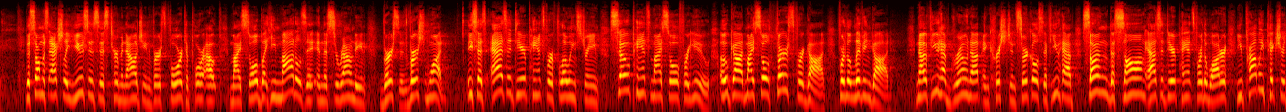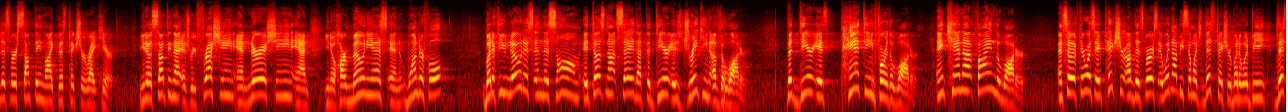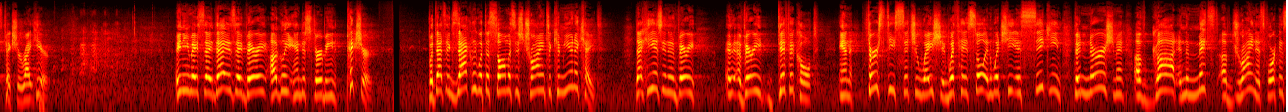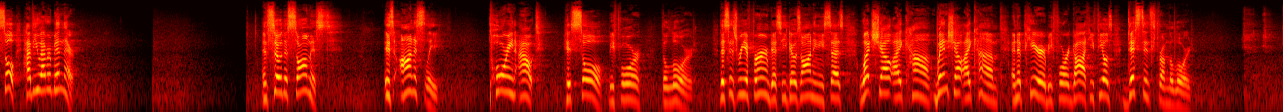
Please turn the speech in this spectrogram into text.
The psalmist actually uses this terminology in verse 4 to pour out my soul, but he models it in the surrounding verses. Verse 1, he says, As a deer pants for a flowing stream, so pants my soul for you. O God, my soul thirsts for God, for the living God. Now, if you have grown up in Christian circles, if you have sung the song as a deer pants for the water, you probably picture this verse something like this picture right here. You know, something that is refreshing and nourishing and, you know, harmonious and wonderful. But if you notice in this psalm, it does not say that the deer is drinking of the water. The deer is panting for the water and cannot find the water. And so, if there was a picture of this verse, it would not be so much this picture, but it would be this picture right here. and you may say, that is a very ugly and disturbing picture. But that's exactly what the psalmist is trying to communicate that he is in a very, a very difficult and thirsty situation with his soul in which he is seeking the nourishment of God in the midst of dryness for his soul. Have you ever been there? And so the psalmist is honestly pouring out his soul before the Lord. This is reaffirmed as he goes on and he says, What shall I come? When shall I come and appear before God? He feels distance from the Lord.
